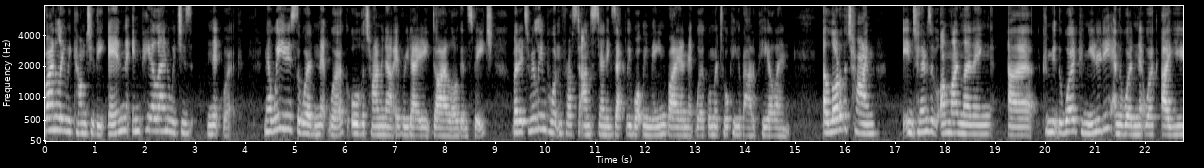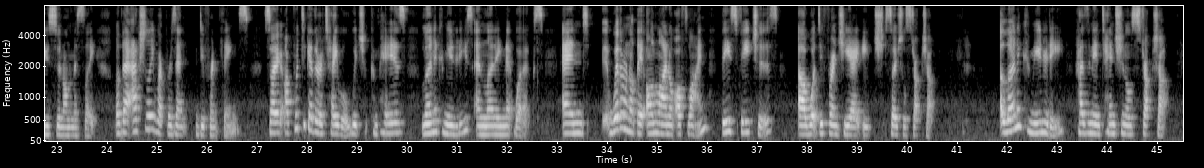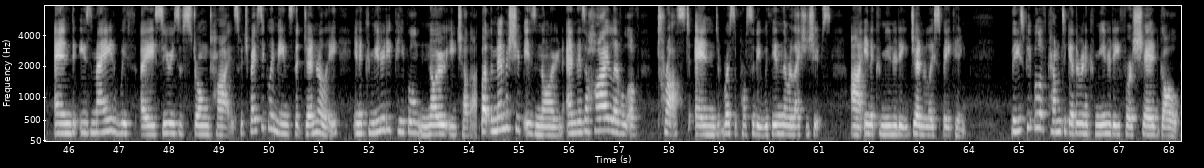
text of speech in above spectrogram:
Finally, we come to the N in PLN, which is network. Now, we use the word network all the time in our everyday dialogue and speech, but it's really important for us to understand exactly what we mean by a network when we're talking about a PLN. A lot of the time, in terms of online learning, uh, the word community and the word network are used synonymously, but they actually represent different things. So I've put together a table which compares learning communities and learning networks. And whether or not they're online or offline, these features are what differentiate each social structure. A learning community has an intentional structure and is made with a series of strong ties, which basically means that generally in a community, people know each other, but the membership is known and there's a high level of trust and reciprocity within the relationships uh, in a community, generally speaking. These people have come together in a community for a shared goal.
